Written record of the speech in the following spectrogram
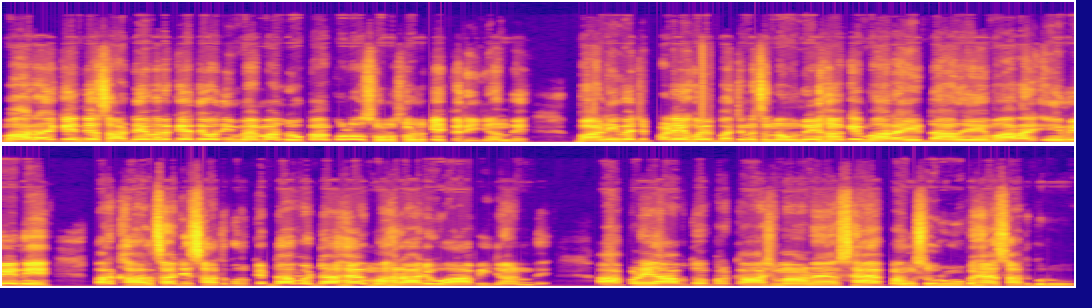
ਮਹਾਰਾਜ ਕਹਿੰਦੇ, ਸਾਡੇ ਵਰਗੇ ਤੇ ਉਹਦੀ ਮਹਿਮਾ ਲੋਕਾਂ ਕੋਲੋਂ ਸੁਣ ਸੁਣ ਕੇ ਕਰੀ ਜਾਂਦੇ। ਬਾਣੀ ਵਿੱਚ ਪੜ੍ਹੇ ਹੋਏ ਬਚਨ ਸੁਣਾਉਂਦੇ ਹਾਂ ਕਿ ਮਹਾਰਾਜ ਇਦਾਂ ਦੇ, ਮਹਾਰਾਜ ਐਵੇਂ ਨੇ। ਪਰ ਖਾਲਸਾ ਜੀ, ਸਤਿਗੁਰ ਕਿੱਡਾ ਵੱਡਾ ਹੈ, ਮਹਾਰਾਜ ਉਹ ਆਪ ਹੀ ਜਾਣਦੇ। ਆਪਣੇ ਆਪ ਤੋਂ ਪ੍ਰਕਾਸ਼ਮਾਨ ਹੈ, ਸਹਿ ਭੰਗ ਸਰੂਪ ਹੈ ਸਤਿਗੁਰੂ,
